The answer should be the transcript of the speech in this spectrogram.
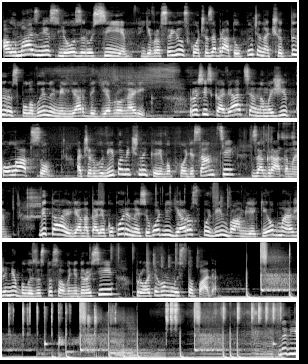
Алмазні сльози Росії. Євросоюз хоче забрати у Путіна 4,5 мільярди євро на рік. Російська авіація на межі колапсу. А чергові помічники в обході санкцій за ґратами. Вітаю, я Наталя Кокоріна. і Сьогодні я розповім вам, які обмеження були застосовані до Росії протягом листопада.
